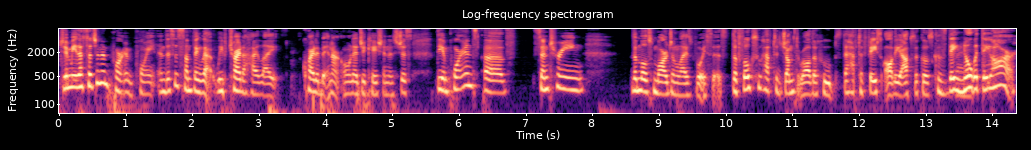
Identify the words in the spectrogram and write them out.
Jimmy, that's such an important point, and this is something that we've tried to highlight quite a bit in our own education. It's just the importance of centering the most marginalized voices, the folks who have to jump through all the hoops, that have to face all the obstacles because they know what they are.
